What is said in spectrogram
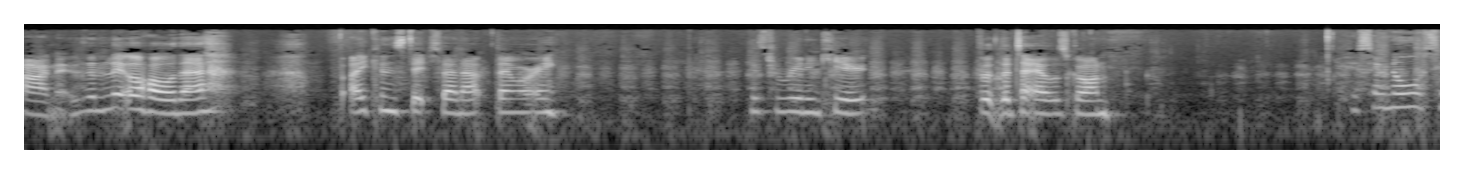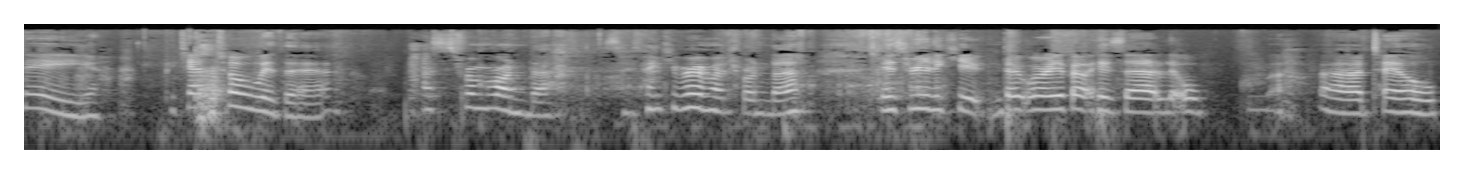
oh no, there's a little hole there. But I can stitch that up, don't worry. It's really cute. But the tail's gone. You're so naughty. Be gentle with it. That's from Rhonda. So thank you very much, Rhonda. It's really cute. Don't worry about his uh, little uh, tail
